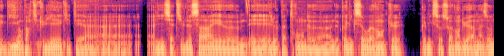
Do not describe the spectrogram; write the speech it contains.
Guy en particulier, qui était à, l'initiative de ça, et, et, le patron de, Comixo avant que Comixo soit vendu à Amazon.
